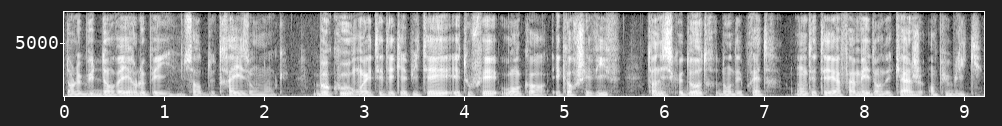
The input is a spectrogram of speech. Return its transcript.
dans le but d'envahir le pays, une sorte de trahison donc. Beaucoup ont été décapités, étouffés ou encore écorchés vifs, tandis que d'autres, dont des prêtres, ont été affamés dans des cages en public.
